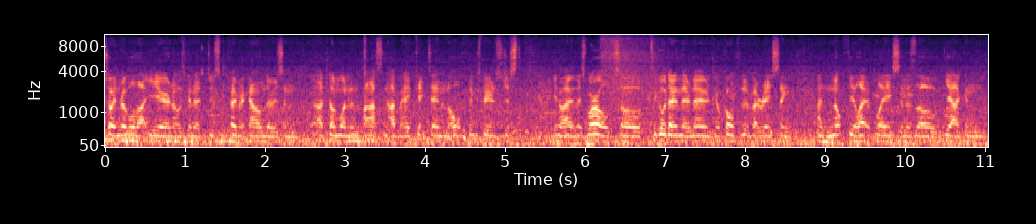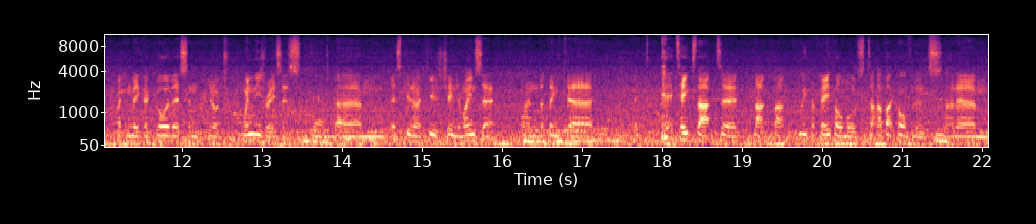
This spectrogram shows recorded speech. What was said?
joining Ribble that year, and I was going to do some Premier calendars, and I'd done one in the past and had my head kicked in, and all the whole experience was just you know out of this world. So to go down there now and feel confident about racing and not feel out of place, and as though yeah I can I can make a go of this and you know win these races. Um, it's been a huge change of mindset, and I think. Uh, it, takes that to that, that leap of faith almost to have that confidence. And um,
